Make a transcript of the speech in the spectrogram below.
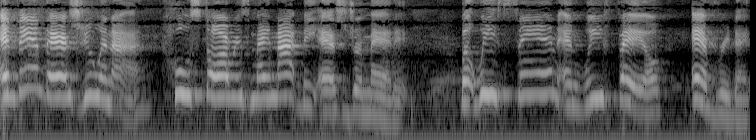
And then there's you and I, whose stories may not be as dramatic, but we sin and we fail every day.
